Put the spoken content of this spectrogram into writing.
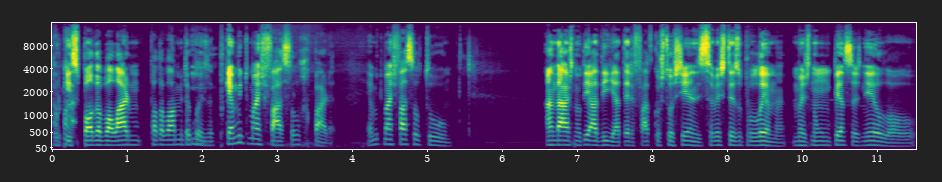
Porque isso pode abalar, pode abalar muita E- coisa. Porque é muito mais fácil, repara, é muito mais fácil tu andares no dia a dia atarefado com as tuas cenas e saberes que tens o problema, mas não pensas nele ou,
